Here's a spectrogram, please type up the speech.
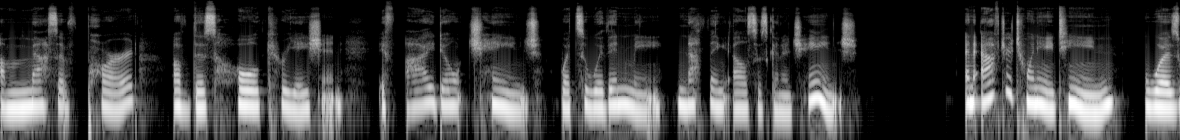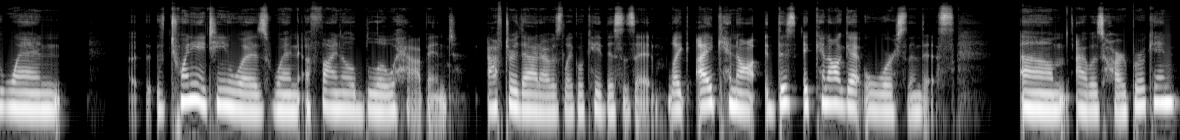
a massive part of this whole creation. If I don't change what's within me, nothing else is going to change. And after 2018 was when uh, 2018 was when a final blow happened. After that I was like, okay, this is it. Like I cannot this it cannot get worse than this. Um, I was heartbroken.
